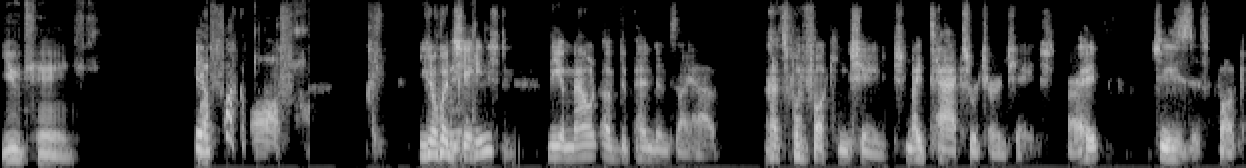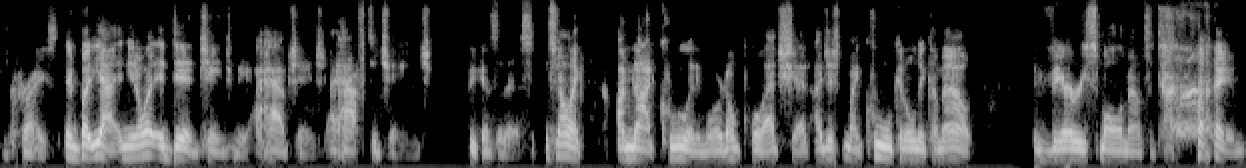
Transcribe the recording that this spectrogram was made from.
you changed. Yeah, like, fuck off. You know what changed? The amount of dependence I have. That's what fucking changed. My tax return changed. All right. Jesus fucking Christ. And but yeah, and you know what? It did change me. I have changed. I have to change because of this. It's not like I'm not cool anymore. Don't pull that shit. I just my cool can only come out in very small amounts of time,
